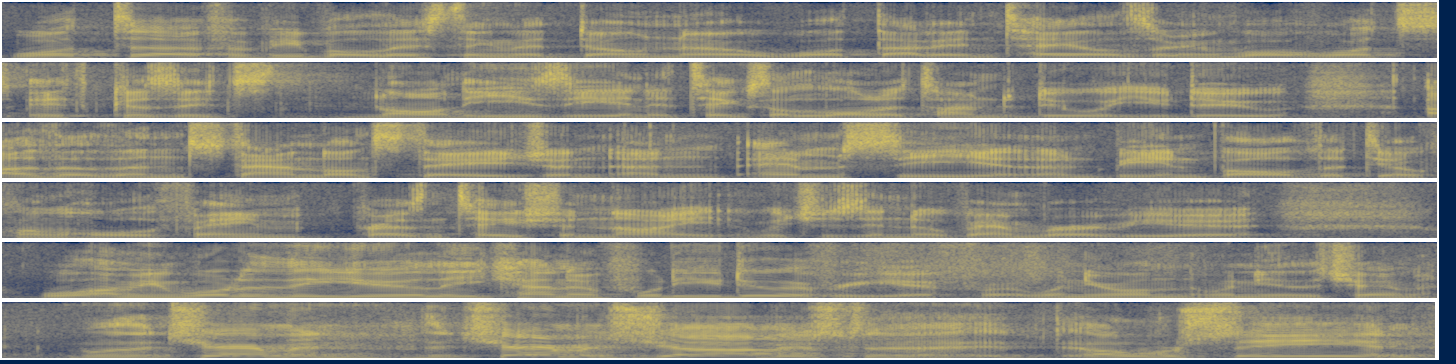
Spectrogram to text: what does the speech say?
What uh, for people listening that don't know what that entails? I mean, what what's it? Because it's not easy and it takes a lot of time to do what you do. Other than stand on stage and, and MC and, and be involved at the Oklahoma Hall of Fame presentation night, which is in November every year. Well, I mean, what are the yearly kind of? What do you do every year for, when you're on when you're the chairman? Well, the chairman the chairman's job is to oversee and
